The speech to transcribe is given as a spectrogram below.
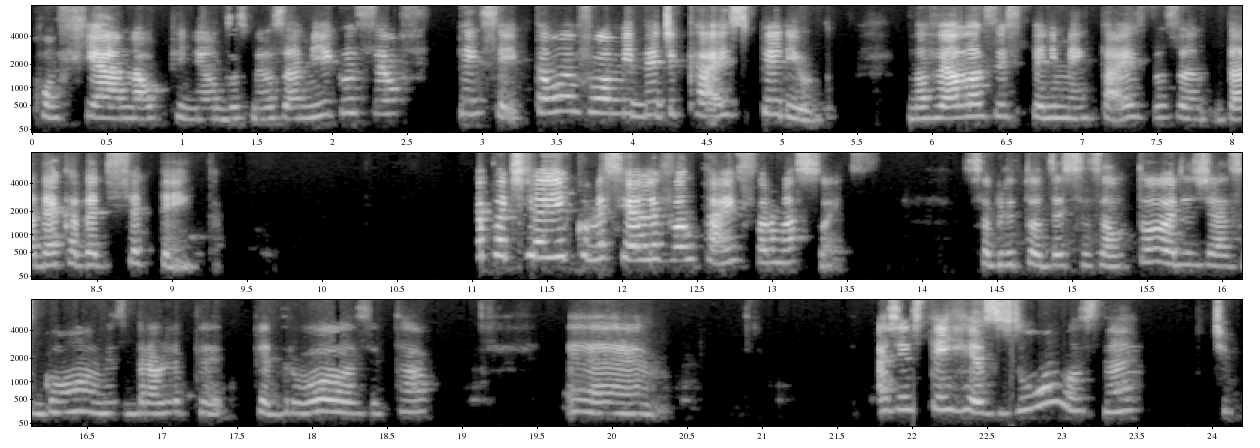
confiar na opinião dos meus amigos, eu pensei, então eu vou me dedicar a esse período, novelas experimentais dos, da década de 70. A partir daí, comecei a levantar informações sobre todos esses autores, Dias Gomes, Braulio Pedroso e tal. É, a gente tem resumos, né? Tipo,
